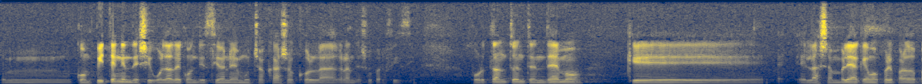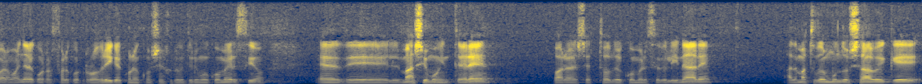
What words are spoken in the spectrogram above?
Em, compiten en desigualdad de condiciones en muchos casos con las grandes superficies. Por tanto, entendemos que la asamblea que hemos preparado para mañana con Rafael Rodríguez, con el consejero de Turismo y Comercio, es del máximo interés para el sector del comercio de Linares. Además, todo el mundo sabe que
